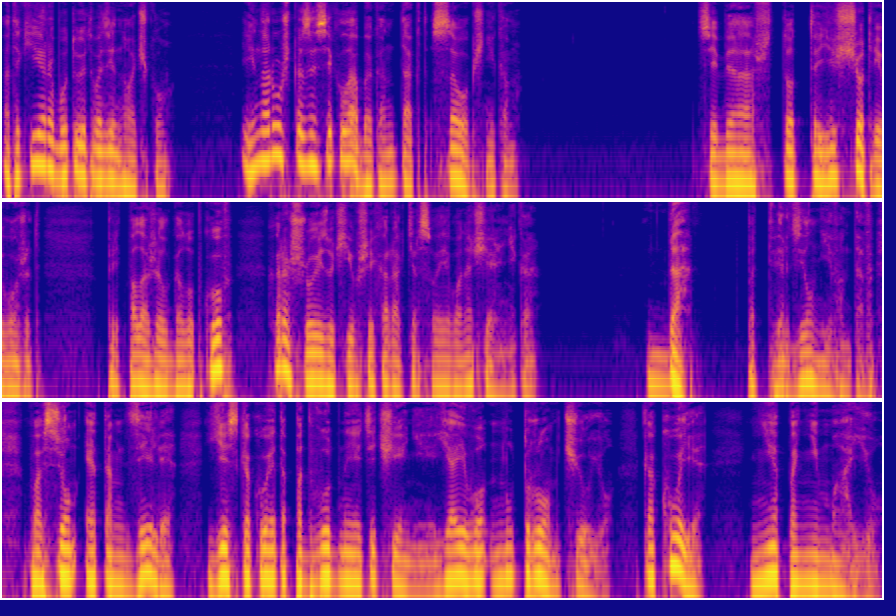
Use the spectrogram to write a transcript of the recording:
а такие работают в одиночку. И наружка засекла бы контакт с сообщником. «Тебя что-то еще тревожит», — предположил Голубков, хорошо изучивший характер своего начальника. «Да», — подтвердил Нифонтов, — «во всем этом деле есть какое-то подводное течение. Я его нутром чую. Какое? Не понимаю».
